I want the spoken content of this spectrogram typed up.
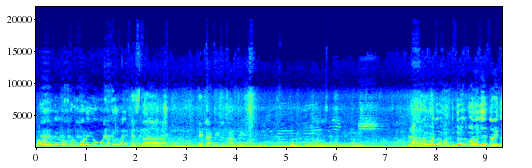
पवन उठे करून करून घोडे घेऊन घेऊन टाकलेला आहे. ट्रॅफिक मारली. दुसरंच मन होते करायचं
